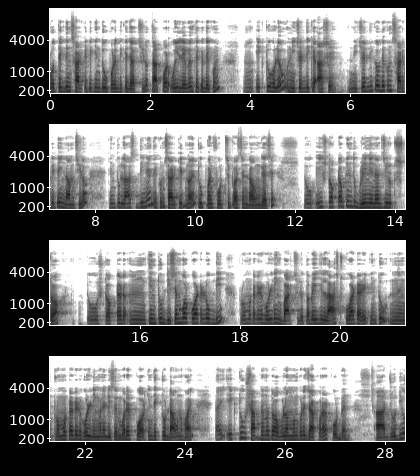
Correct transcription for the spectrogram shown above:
প্রত্যেক দিন সার্কিটে কিন্তু উপরের দিকে যাচ্ছিল। তারপর ওই লেভেল থেকে দেখুন একটু হলেও নিচের দিকে আসে। নিচের দিকেও দেখুন সার্কিটেই নামছিল। কিন্তু লাস্ট দিনে দেখুন সার্কিট নয় two point four three percent down গেছে। তো এই স্টকটাও কিন্তু গ্রিন এনার্জির স্টক তো স্টকটার কিন্তু ডিসেম্বর কোয়ার্টার অবধি প্রোমোটারের হোল্ডিং বাড়ছিল। তবে এই যে লাস্ট কোয়ার্টারে কিন্তু প্রোমোটারের হোল্ডিং মানে ডিসেম্বরের পর কিন্তু একটু ডাউন হয়। তাই একটু সাবধানতা অবলম্বন করে যা করার করবেন। আর যদিও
